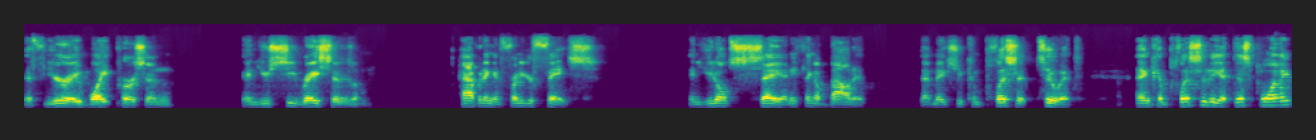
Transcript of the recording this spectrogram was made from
if you're a white person and you see racism happening in front of your face, and you don't say anything about it, that makes you complicit to it, and complicity at this point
